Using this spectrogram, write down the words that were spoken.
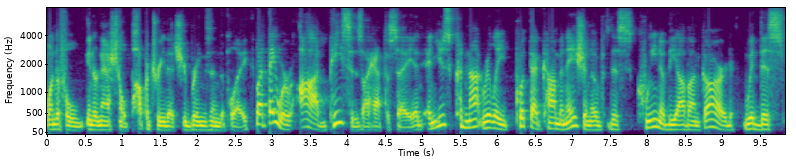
wonderful international puppetry that she brings into play. But they were odd pieces, I have to say. And, and you just could not really put that combination of this queen of the avant garde with this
